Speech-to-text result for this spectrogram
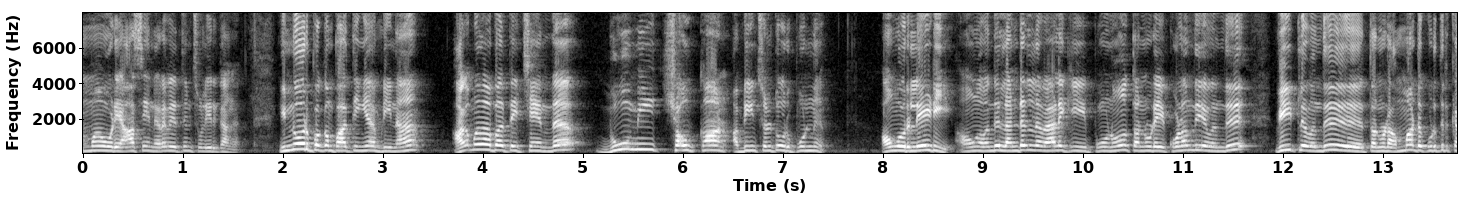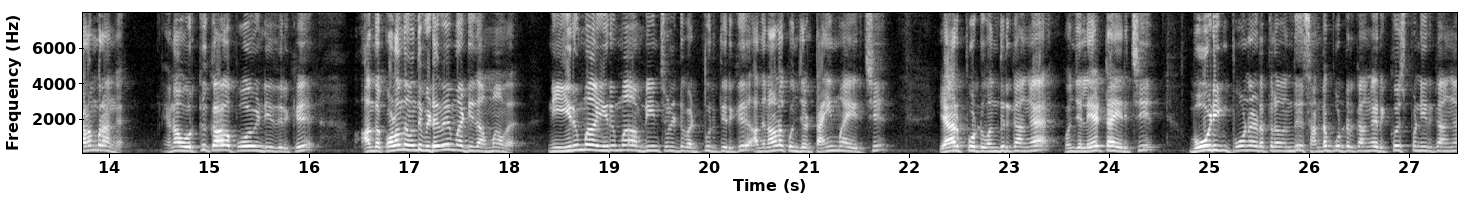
அம்மாவுடைய ஆசையை நிறைவேற்றுன்னு சொல்லியிருக்காங்க. இன்னொரு பக்கம் பார்த்தீங்க அப்படின்னா அகமதாபாத்தை சேர்ந்த பூமி சவுகான் அப்படின்னு சொல்லிட்டு ஒரு பொண்ணு. அவங்க ஒரு லேடி அவங்க வந்து லண்டனில் வேலைக்கு போகணும் தன்னுடைய குழந்தைய வந்து வீட்டில் வந்து தன்னோட அம்மாட்ட கொடுத்துட்டு கிளம்புறாங்க. ஏன்னா ஒர்க்குக்காக போக வேண்டியது இருக்குது அந்த குழந்தை வந்து விடவே மாட்டேது அம்மாவை. நீ இருமா இருமா அப்படின்னு சொல்லிட்டு வற்புறுத்தி இருக்குது அதனால் கொஞ்சம் டைம் ஆயிடுச்சு ஏர்போர்ட் வந்திருக்காங்க. கொஞ்சம் லேட் ஆயிடுச்சு போர்டிங் போன இடத்துல வந்து சண்டை போட்டிருக்காங்க ரிக்வஸ்ட் பண்ணியிருக்காங்க.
